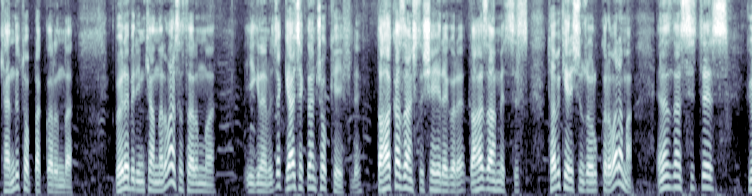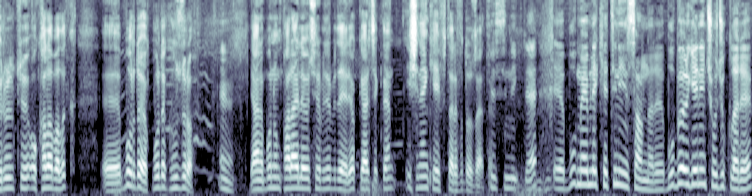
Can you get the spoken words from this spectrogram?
kendi topraklarında böyle bir imkanları varsa tarımla ilgilenebilecek gerçekten çok keyifli. Daha kazançlı şehire göre, daha zahmetsiz. Tabii ki her işin zorlukları var ama en azından stres, gürültü, o kalabalık e, burada yok. Buradaki huzur o. Evet. Yani bunun parayla ölçülebilir bir değeri yok. Gerçekten işin en keyifli tarafı da o zaten. Kesinlikle. E, bu memleketin insanları, bu bölgenin çocukları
